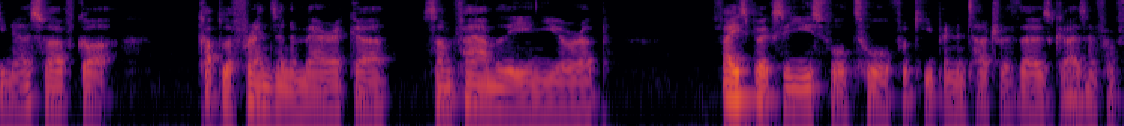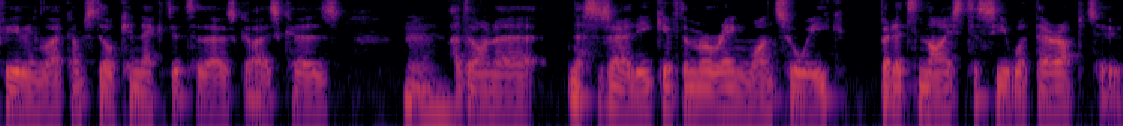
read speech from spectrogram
You know, so I've got a couple of friends in America, some family in Europe. Facebook's a useful tool for keeping in touch with those guys and for feeling like I'm still connected to those guys because Hmm. I don't want to necessarily give them a ring once a week, but it's nice to see what they're up to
